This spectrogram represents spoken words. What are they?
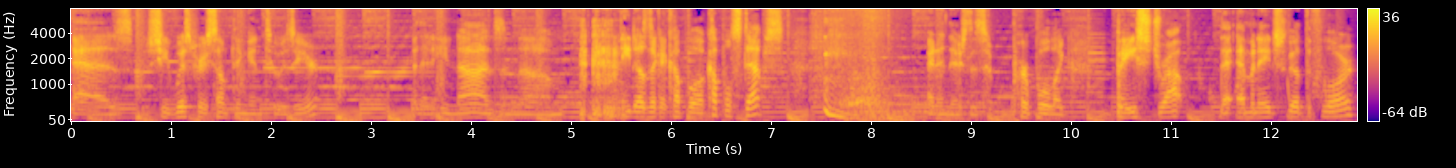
As she whispers something into his ear, and then he nods and um, he does like a couple a couple steps, and then there's this purple like bass drop that emanates throughout the floor,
